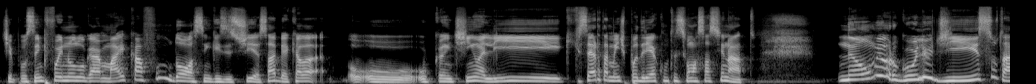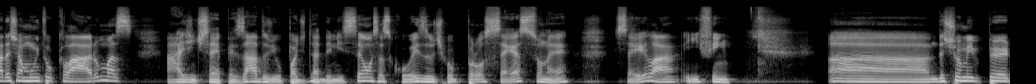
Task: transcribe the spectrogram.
Tipo, sempre foi no lugar mais cafundó, assim, que existia, sabe? Aquela. O, o cantinho ali que certamente poderia acontecer um assassinato. Não me orgulho disso, tá? Deixar muito claro, mas. Ai, gente, isso aí é pesado, viu? Pode dar demissão, essas coisas, tipo, processo, né? Sei lá, enfim. Uh, deixa eu me, per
